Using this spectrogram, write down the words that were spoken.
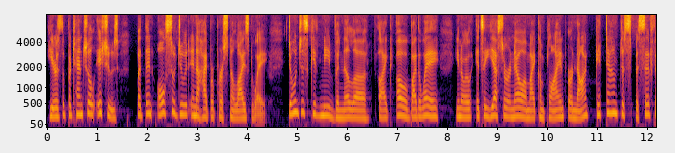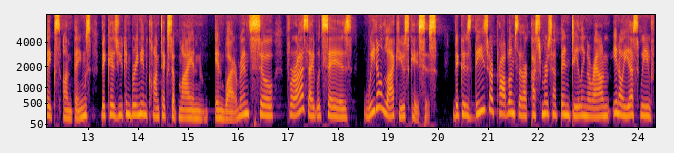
Here's the potential issues, but then also do it in a hyper personalized way. Don't just give me vanilla, like, oh, by the way, you know, it's a yes or a no. Am I compliant or not? Get down to specifics on things because you can bring in context of my en- environment. So for us, I would say is we don't lack use cases because these are problems that our customers have been dealing around. You know, yes, we've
